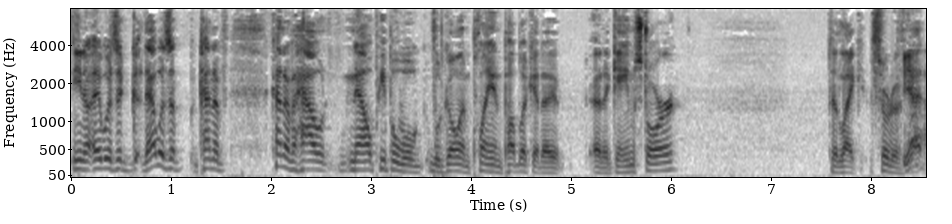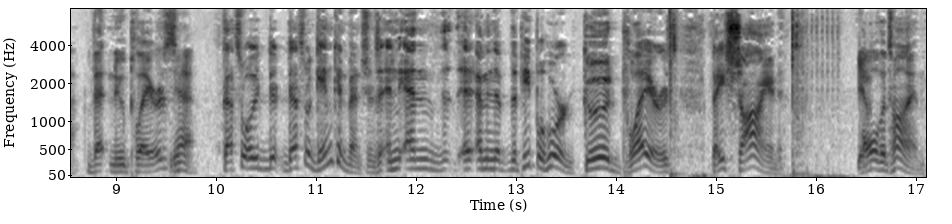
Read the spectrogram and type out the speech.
you know, it was a that was a kind of kind of how now people will will go and play in public at a at a game store to like sort of Yeah. vet, vet new players. Yeah. That's what we do, that's what game conventions and and th- I mean the, the people who are good players they shine Yep. all the time.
